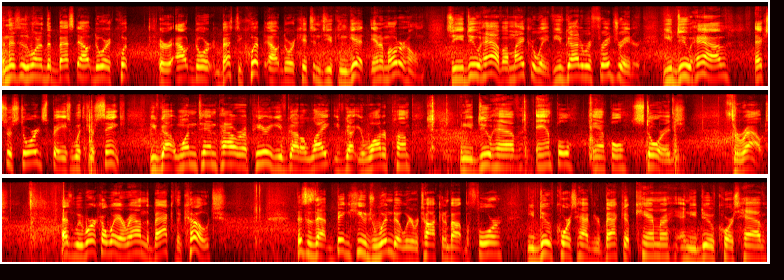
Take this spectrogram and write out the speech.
And this is one of the best outdoor equipped or outdoor, best equipped outdoor kitchens you can get in a motorhome. So you do have a microwave, you've got a refrigerator, you do have extra storage space with your sink. You've got 110 power up here, you've got a light, you've got your water pump, and you do have ample, ample storage throughout. As we work our way around the back of the coach, this is that big huge window we were talking about before. You do of course have your backup camera and you do of course have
